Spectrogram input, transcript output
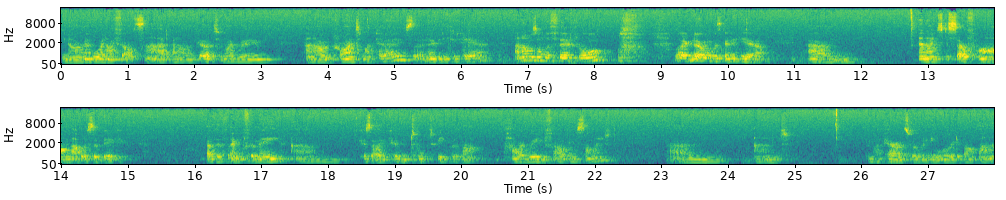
You know, I remember when I felt sad and I would go up to my room and I would cry into my pillow so that nobody could hear. And I was on the third floor, like no one was going to hear. Um, and I used to self-harm, that was a big other thing for me, because um, I couldn't talk to people about how I really felt inside. Um, and my parents were really worried about that.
